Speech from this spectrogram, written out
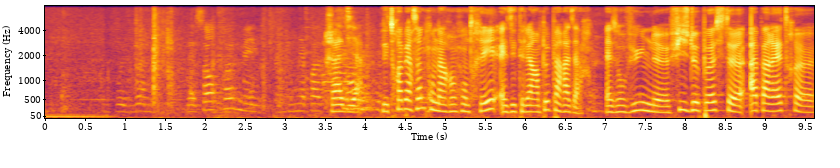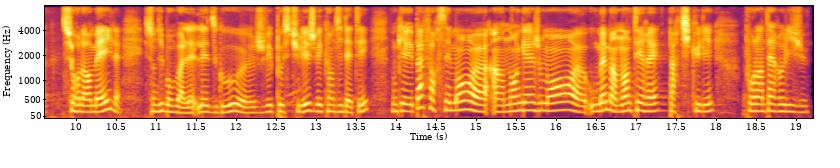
Radia. Les trois personnes qu'on a rencontrées, elles étaient là un peu par hasard. Elles ont vu une fiche de poste euh, apparaître euh, sur leur mail. Ils se sont dit, bon, bah, let's go, je vais postuler, je vais candidater. Donc il n'y avait pas forcément un engagement ou même un intérêt particulier pour l'interreligieux.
